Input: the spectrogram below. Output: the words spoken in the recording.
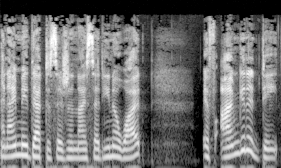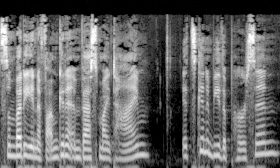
and I made that decision and I said, you know what? If I'm going to date somebody and if I'm going to invest my time, it's going to be the person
